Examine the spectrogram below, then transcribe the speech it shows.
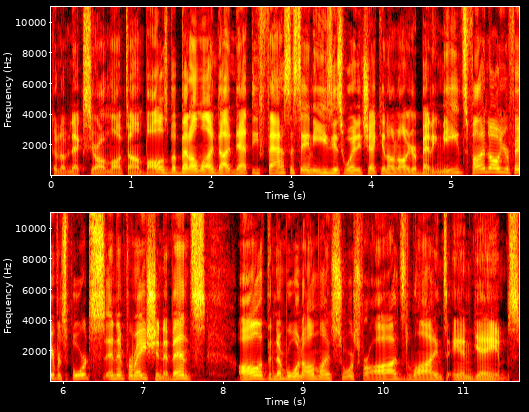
Coming up next year on Locked On Vols, but betonline.net, the fastest and easiest way to check in on all your betting needs. Find all your favorite sports and information, events, all at the number one online source for odds, lines, and games.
